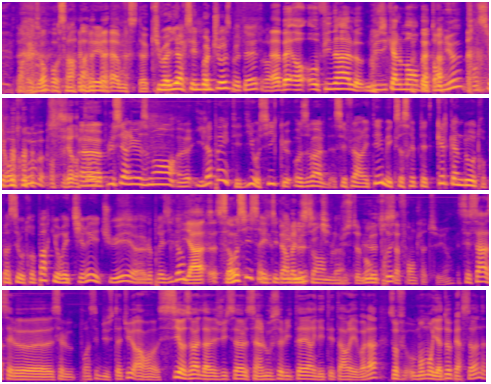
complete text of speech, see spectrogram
par exemple, ça, allez, à Woodstock. tu vas dire que c'est une bonne chose peut-être. Ah ben, au, au final, musicalement, ben, tant mieux. On s'y retrouve. On s'y retrouve. Euh, plus sérieusement, euh, il n'a pas été dit aussi que Oswald s'est fait arrêter, mais que ça serait peut-être quelqu'un d'autre placé autre part qui aurait tiré et tué euh, le président. Il y a, Ça aussi, ça a été dit, il me balistiques, semble. Justement, Le truc- s'affrontent là-dessus. hein. c'est ça, c'est le, c'est le principe du statut. Alors, si Oswald agit seul, c'est un loup solitaire, il était taré, voilà. Sauf au moment où il y a deux personnes,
